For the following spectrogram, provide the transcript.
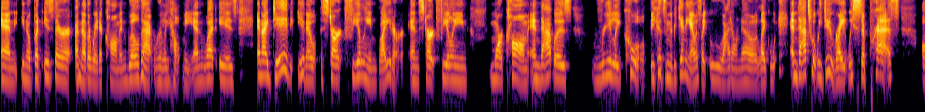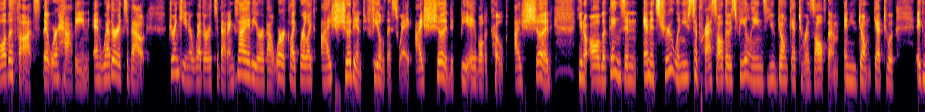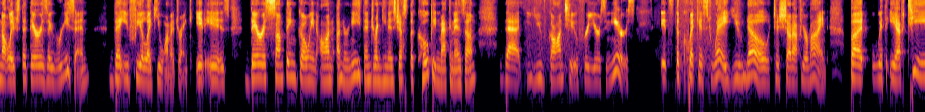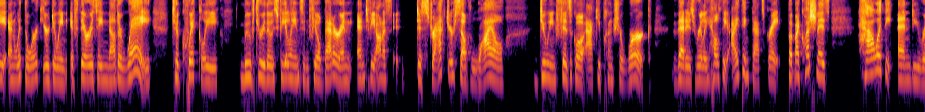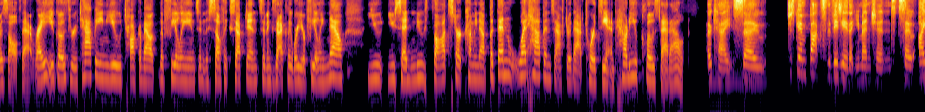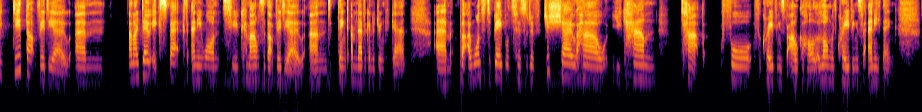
and you know but is there another way to calm and will that really help me? And what is and i did you know start feeling lighter and start feeling more calm and that was really cool because in the beginning i was like ooh i don't know like and that's what we do right? We suppress all the thoughts that we're having and whether it's about drinking or whether it's about anxiety or about work, like we're like, I shouldn't feel this way. I should be able to cope. I should, you know, all the things. And, and it's true when you suppress all those feelings, you don't get to resolve them and you don't get to acknowledge that there is a reason that you feel like you want to drink. It is, there is something going on underneath, and drinking is just the coping mechanism that you've gone to for years and years it's the quickest way you know to shut off your mind. But with EFT and with the work you're doing, if there is another way to quickly move through those feelings and feel better and and to be honest, distract yourself while doing physical acupuncture work that is really healthy, I think that's great. But my question is how at the end do you resolve that right? You go through tapping you talk about the feelings and the self-acceptance and exactly where you're feeling now. You you said new thoughts start coming up but then what happens after that towards the end? How do you close that out? Okay so just going back to the video that you mentioned. So i did that video um, and I don't expect anyone to come out of that video and think I'm never going to drink again. Um, but I wanted to be able to sort of just show how you can tap for for cravings for alcohol along with cravings for anything.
